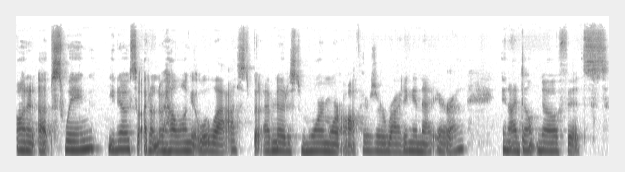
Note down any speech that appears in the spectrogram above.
on an upswing, you know, so I don't know how long it will last, but I've noticed more and more authors are writing in that era. And I don't know if it's,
